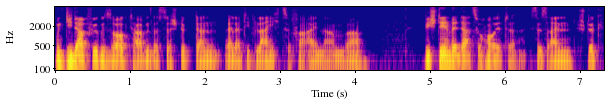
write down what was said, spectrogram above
Und die dafür gesorgt haben, dass das Stück dann relativ leicht zu vereinnahmen war. Wie stehen wir dazu heute? Ist es ein Stück,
